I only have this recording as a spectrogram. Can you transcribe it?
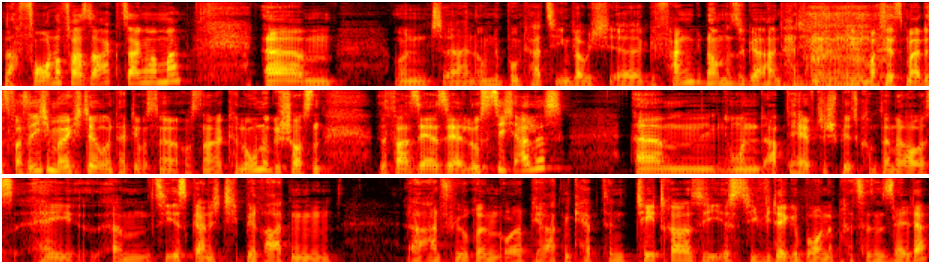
nach vorne versagt, sagen wir mal. Ähm, und äh, an irgendeinem Punkt hat sie ihn, glaube ich, äh, gefangen genommen sogar und hat ihm gesagt, okay, du machst jetzt mal das, was ich möchte und hat ihn aus einer, aus einer Kanone geschossen. Das war sehr, sehr lustig alles. Ähm, und ab der Hälfte des Spiels kommt dann raus, hey, ähm, sie ist gar nicht die Piraten-Anführerin äh, oder Piraten-Captain Tetra, sie ist die wiedergeborene Prinzessin Zelda.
